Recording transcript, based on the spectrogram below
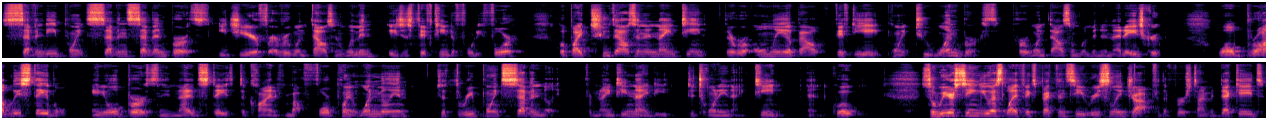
70.77 births each year for every 1,000 women ages 15 to 44. But by 2019, there were only about 58.21 births per 1,000 women in that age group. While broadly stable, annual births in the United States declined from about 4.1 million to 3.7 million from 1990 to 2019. End quote. So we are seeing US life expectancy recently drop for the first time in decades,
